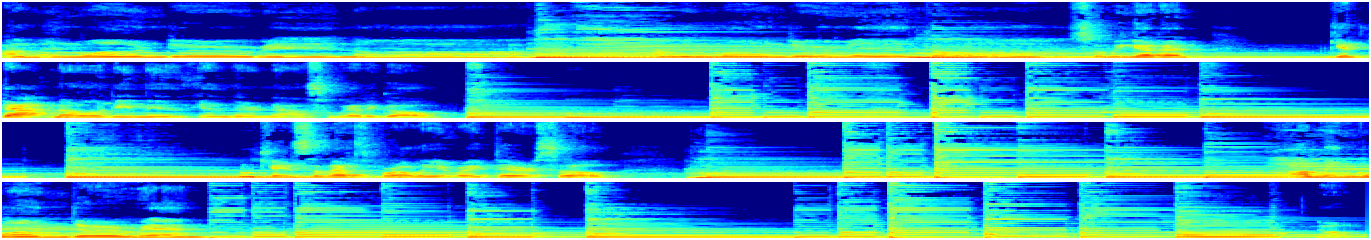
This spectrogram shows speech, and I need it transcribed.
I'm in wondering awe. I'm in wondering awe. So we gotta get that melody in, in there now. So we gotta go. Okay, so that's probably it right there. So I'm in wonder and no.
